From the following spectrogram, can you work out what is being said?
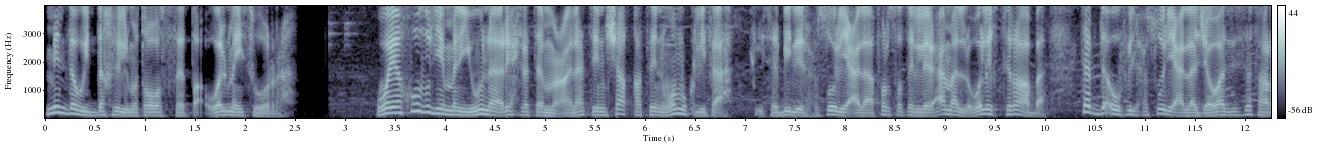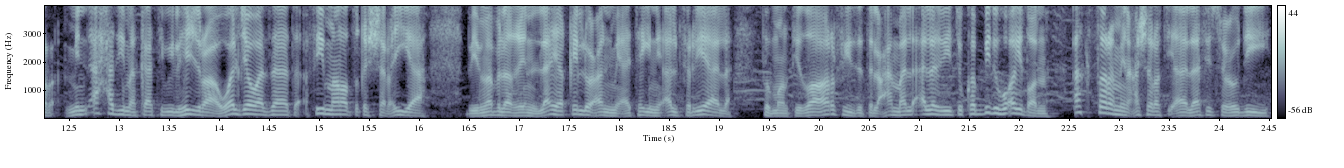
من ذوي الدخل المتوسط والميسور. ويخوض اليمنيون رحلة معاناة شاقة ومكلفة. في سبيل الحصول على فرصة للعمل والاغتراب تبدأ في الحصول على جواز سفر من أحد مكاتب الهجرة والجوازات في مناطق الشرعية بمبلغ لا يقل عن 200 ألف ريال ثم انتظار فيزة العمل الذي تكبده أيضا أكثر من عشرة آلاف سعودي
